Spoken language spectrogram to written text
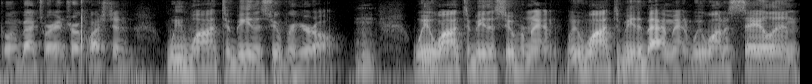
going back to our intro question, we want to be the superhero. Mm-hmm. We want to be the Superman. We want to be the Batman. We want to sail in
